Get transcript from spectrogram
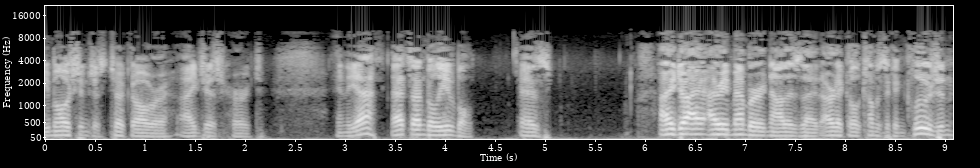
Emotion just took over. I just hurt. And yeah, that's unbelievable. As I, do, I remember now as that article comes to conclusion,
